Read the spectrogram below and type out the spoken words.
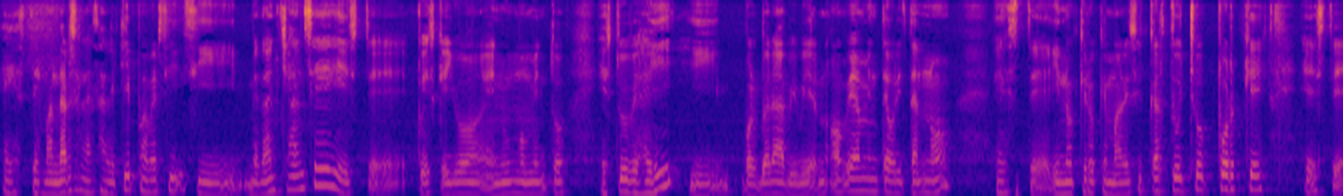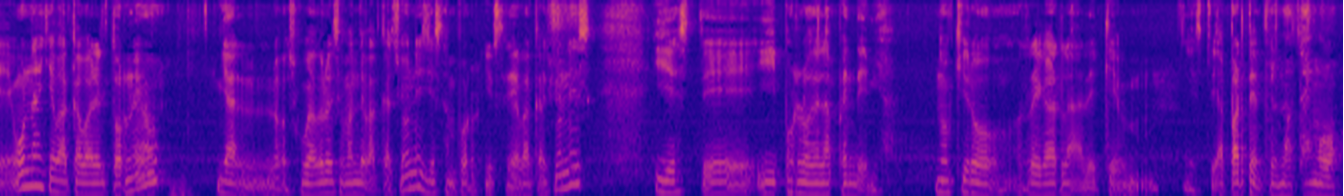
este, mandárselas al equipo a ver si, si me dan chance, este, pues que yo en un momento estuve ahí y volver a vivir. Obviamente ahorita no, este, y no quiero quemar ese cartucho porque, este, una, ya va a acabar el torneo, ya los jugadores se van de vacaciones, ya están por irse de vacaciones, y este, y por lo de la pandemia, no quiero regarla de que, este, aparte, pues no tengo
